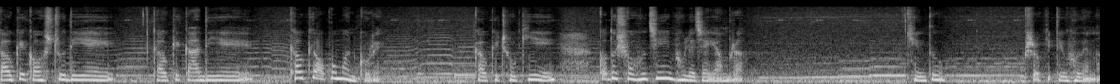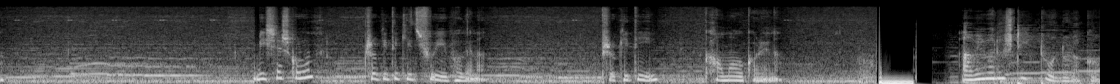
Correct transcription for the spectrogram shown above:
কাউকে কষ্ট দিয়ে, কাউকে কাঁদিয়ে, কাউকে অপমান করে। কাউকে ঠকিয়ে কত সহজেই ভুলে যাই আমরা। কিন্তু প্রকৃতি ভোলে না। বিশ্বাস করুন, প্রকৃতি কিছুই ভোলে না। প্রকৃতি ক্ষমাও করে না। আমি মানুষটা একটু অন্যরকম।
